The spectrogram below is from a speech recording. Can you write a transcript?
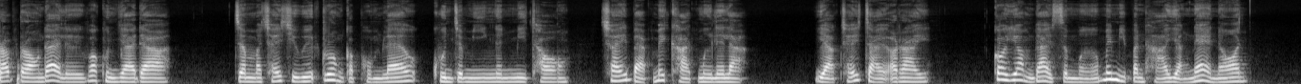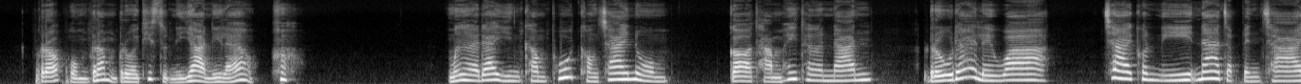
รับรองได้เลยว่าคุณยาดา จะมาใช้ชีวิตร่วมกับผมแล้ว คุณจะมีเงินมีทอง ใช้แบบไม่ขาดมือเลยล่ะ อยากใช้จ่ายอะไร ก็ย่อมได้เสมอไม่มีปัญหาอย่างแน่นอน เพราะผมร่ำรวยที่สุดในย่านนี้แล้ว เมื่อได้ยินคำพูดของชายหนุ่มก็ทำให้เธอนั้น รู้ได้เลยว่า ชายคนนี้น่าจะเป็นชาย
